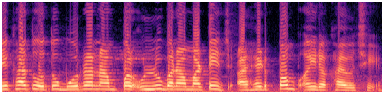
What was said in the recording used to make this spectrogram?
દેખાતું હતું બોરના નામ પર ઉલ્લુ બનાવવા માટે જ આ હેડપંપ અહીં રખાયો છે.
